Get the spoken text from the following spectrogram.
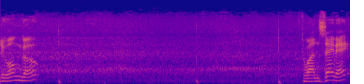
Luongo. Tuanzebe.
